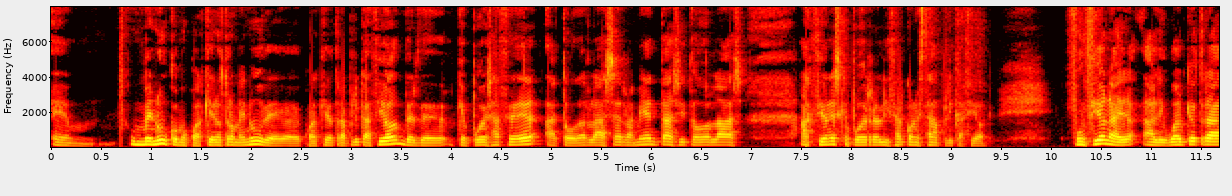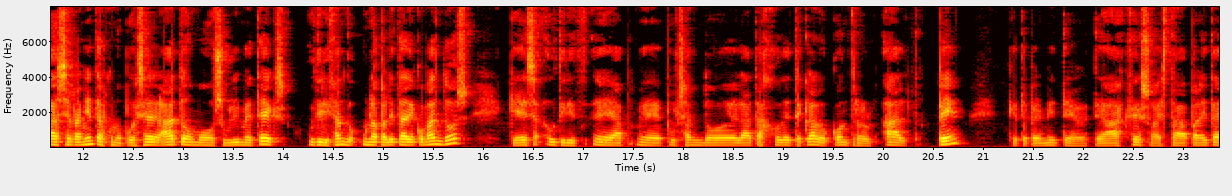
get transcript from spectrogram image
em, un menú como cualquier otro menú de cualquier otra aplicación, desde que puedes acceder a todas las herramientas y todas las acciones que puedes realizar con esta aplicación. Funciona al igual que otras herramientas como puede ser Atom o Sublime Text utilizando una paleta de comandos que es eh, eh, pulsando el atajo de teclado Control Alt P que te permite, te da acceso a esta paleta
